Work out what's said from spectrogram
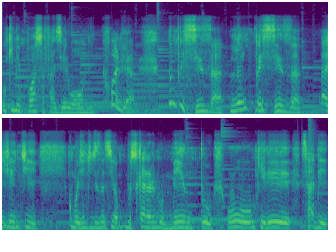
o que me possa fazer o homem. Olha, não precisa, não precisa a gente como a gente diz assim, buscar argumento ou querer, sabe,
